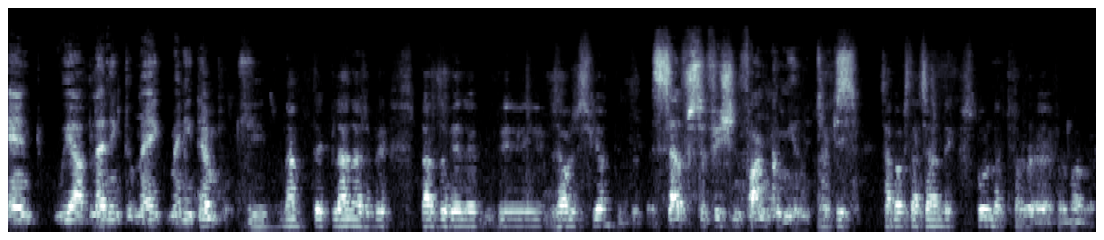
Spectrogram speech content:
And we are planning to make many temples. I mam tutaj plana, żeby bardzo wiele założyć świątyń. Self-sufficient farm communities. samowystarczalnych wspólnot for, formowych.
